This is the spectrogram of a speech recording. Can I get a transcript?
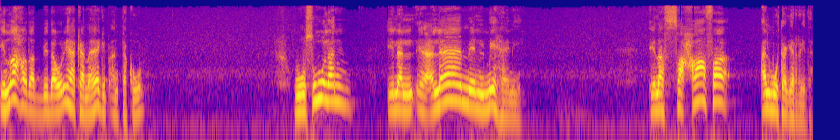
نهضت بدورها كما يجب أن تكون. وصولا إلى الإعلام المهني إلى الصحافة المتجردة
